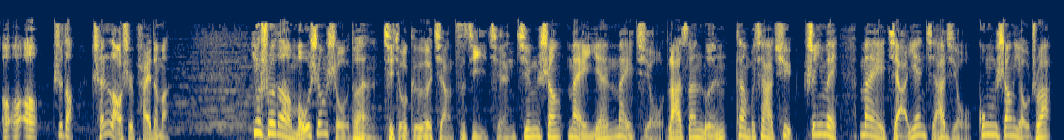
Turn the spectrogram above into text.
哦哦哦，知道陈老师拍的吗？又说到谋生手段，气球哥讲自己以前经商卖烟卖酒拉三轮干不下去，是因为卖假烟假酒工商要抓，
